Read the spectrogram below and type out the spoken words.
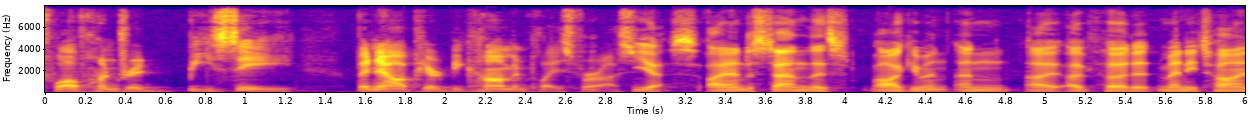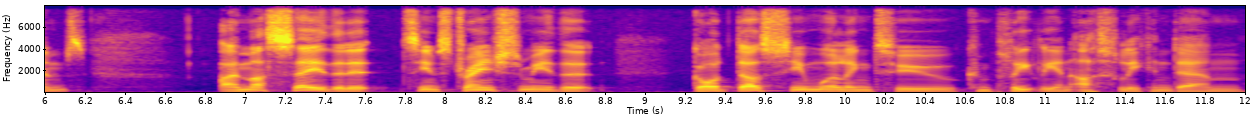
1200 BC, but now appear to be commonplace for us. Yes, I understand this argument, and I, I've heard it many times. I must say that it seems strange to me that God does seem willing to completely and utterly condemn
